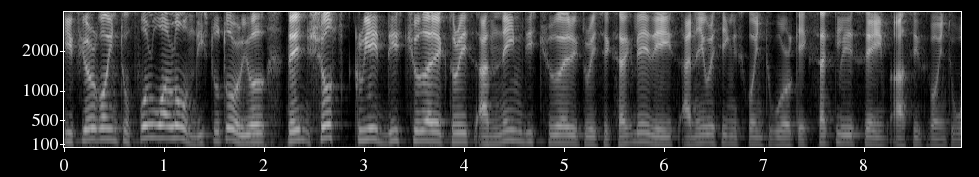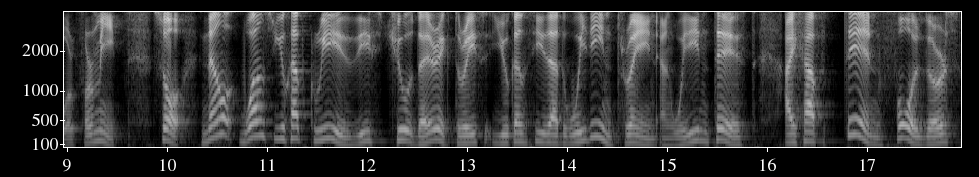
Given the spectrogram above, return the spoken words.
If you're going to follow along this tutorial, then just create these two directories and name these two directories exactly like this and everything is going to work exactly the same as it's going to work for me. So now once you have created these two directories, you can see that within train and within test, I have 10 folders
